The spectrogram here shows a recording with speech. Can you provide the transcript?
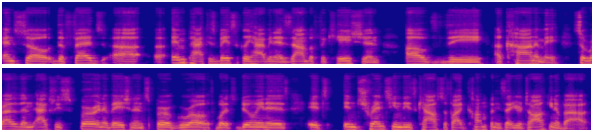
and so the Fed's uh, uh, impact is basically having a zombification of the economy. So rather than actually spur innovation and spur growth, what it's doing is it's entrenching these calcified companies that you're talking about,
